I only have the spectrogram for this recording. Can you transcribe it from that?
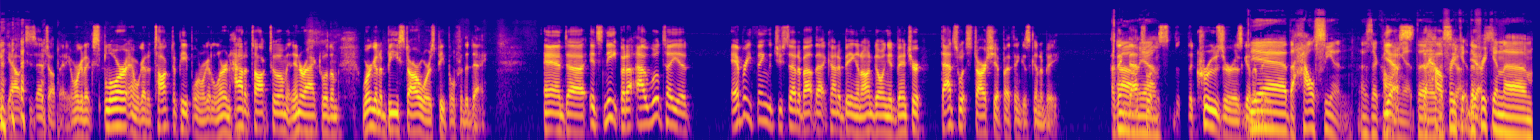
at Galaxy's Edge all day. And we're going to explore and we're going to talk to people and we're going to learn how to talk to them and interact with them. We're going to be Star Wars people for the day. And uh, it's neat, but I, I will tell you everything that you said about that kind of being an ongoing adventure, that's what Starship, I think, is going to be. I think Oh, that's yeah. what the, the cruiser is going to be. Yeah, the Halcyon, as they're calling Yes, it. The, the the, Halcyon, freaking, the yes. freaking um,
